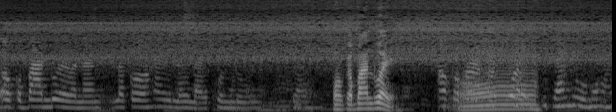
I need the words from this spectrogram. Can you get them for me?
เอากลับบ้านด้วยวันนั้น แล้วก็ให้หลาย ๆ คนดูจ้ะออกกลับบ้านด้วย เอากลับบ้านค่ะกล้วยยังอยู่ไหมคะ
